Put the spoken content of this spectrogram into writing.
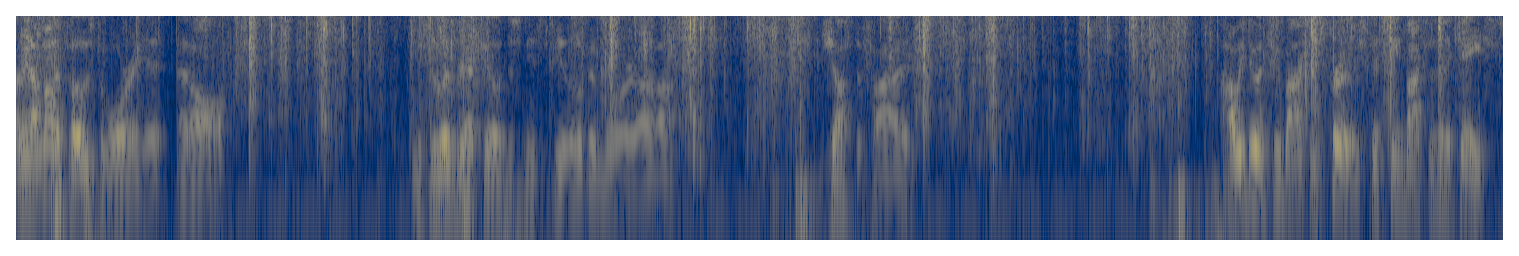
I mean, I'm not opposed to warring it at all. Your delivery, I feel, just needs to be a little bit more uh, justified. How are we doing two boxes per? There's 15 boxes in a case.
